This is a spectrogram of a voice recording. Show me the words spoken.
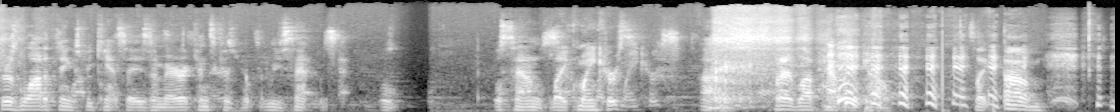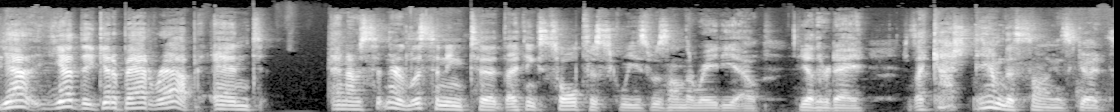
There's a lot of things we can't say as Americans because we sound we'll, we'll sound like wankers. Uh, but I love having a go. It's like, um, yeah, yeah, they get a bad rap, and and I was sitting there listening to I think Soul to Squeeze was on the radio the other day. I was like, gosh, damn, this song is good.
